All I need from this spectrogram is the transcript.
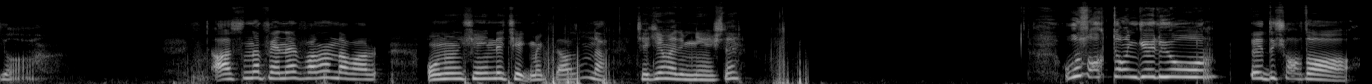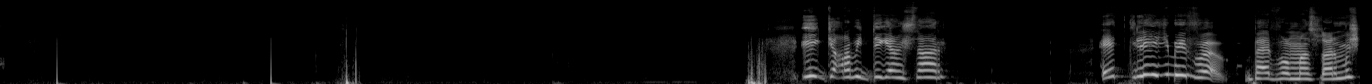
Ya. Aslında Fener falan da var. Onun şeyini de çekmek lazım da çekemedim gençler. Uzaktan geliyor ve dışarıda. İlk yarı bitti gençler. Etkileyici bir performans varmış.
